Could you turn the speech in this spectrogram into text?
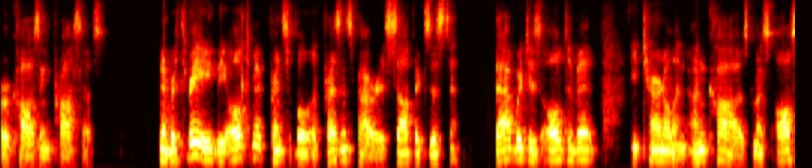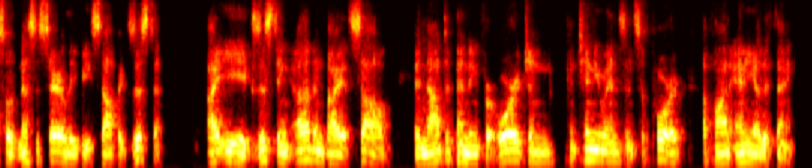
or causing process. Number three, the ultimate principle of presence power is self existent. That which is ultimate, eternal, and uncaused must also necessarily be self existent, i.e., existing of and by itself and not depending for origin, continuance, and support upon any other thing.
